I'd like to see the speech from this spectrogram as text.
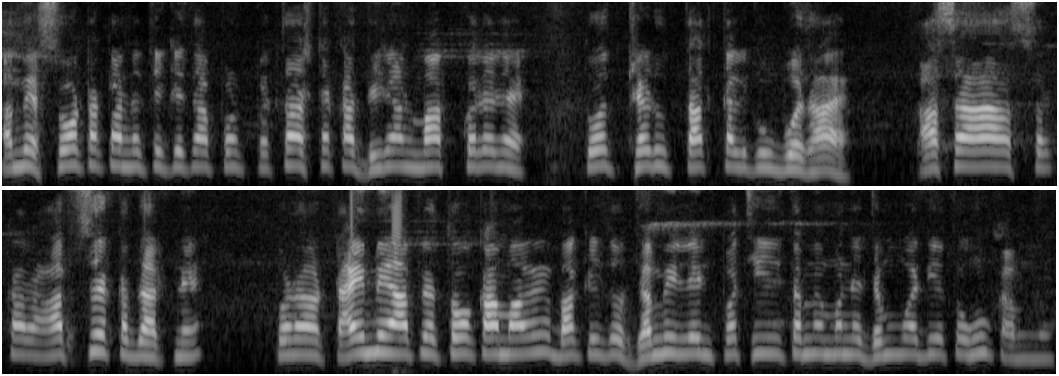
અમે સો ટકા નથી કહેતા, પણ પચાસ ટકા ધિરાણ માફ કરે ને તો જ ખેડૂત તાત્કાલિક ઊભો થાય. આશા સરકાર આપશે કદાચને, પણ ટાઈમે આપે તો કામ આવે. બાકી તો જમી લઈને પછી તમે મને જમવા દે તો શું કામનું?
